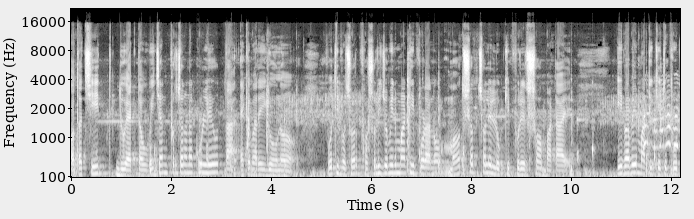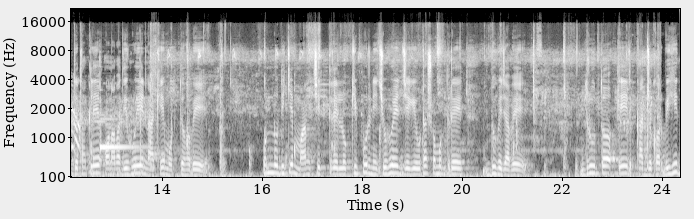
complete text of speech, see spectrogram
কথাচিত দু একটা অভিযান পরিচালনা করলেও তা একেবারেই গৌণ। প্রতি বছর ফসলি জমির মাটি পোড়ানো মহোৎসব চলে লক্ষ্মীপুরের সব বাটায়। এভাবে মাটি কেটে পুড়তে থাকলে অনাবাদী হয়ে না খেয়ে মরতে হবে। অন্যদিকে মানচিত্রে লক্ষ্মীপুর নিচু হয়ে জেগে ওঠা সমুদ্রে ডুবে যাবে। দ্রুত এর কার্যকর বিহিত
